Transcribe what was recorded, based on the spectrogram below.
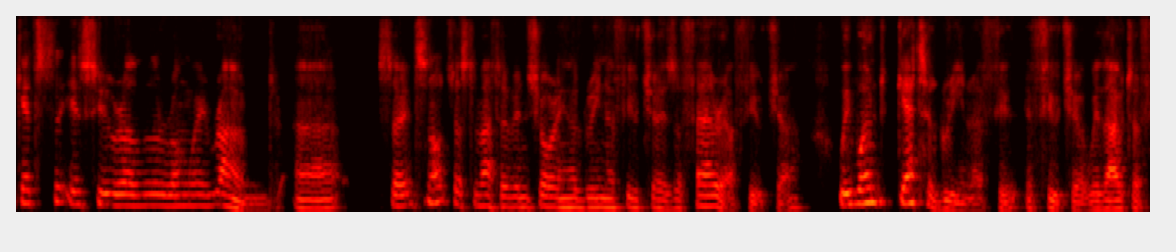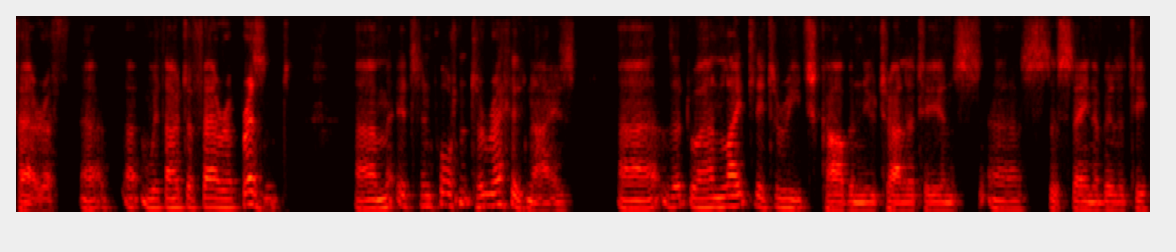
gets the issue rather the wrong way round. Uh, So it's not just a matter of ensuring a greener future is a fairer future. We won't get a greener fu future without a fairer uh, uh, without a fairer present. Um, it's important to recognise uh, that we're unlikely to reach carbon neutrality and uh, sustainability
